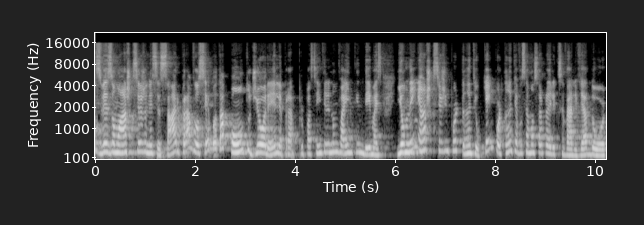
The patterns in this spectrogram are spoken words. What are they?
às vezes eu não acho que seja necessário para você botar ponto de orelha para o paciente, ele não vai entender, mas e eu nem acho que seja importante. O que é importante é você mostrar para ele que você vai aliviar dor,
